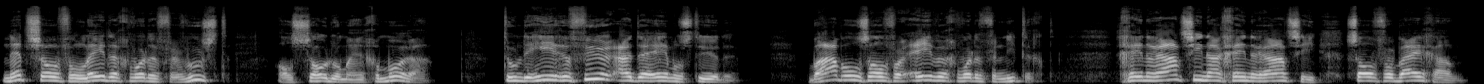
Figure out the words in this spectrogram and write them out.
net zo volledig worden verwoest als Sodom en Gomorra, toen de Heere vuur uit de hemel stuurde. Babel zal voor eeuwig worden vernietigd. Generatie na generatie zal voorbijgaan,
